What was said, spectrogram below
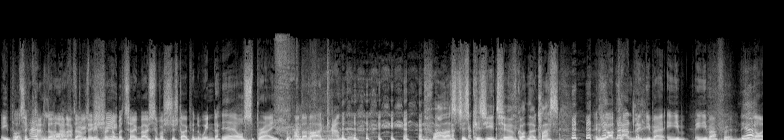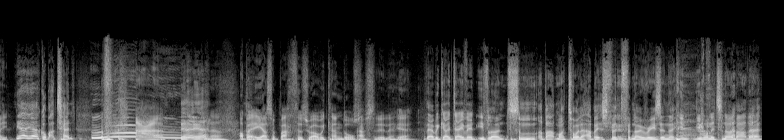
He puts a candles candle on on after after he's having been a for number two. Most of us just open the window. Yeah, or spray. I don't like a candle. Well, that's just because you two have got no class. Have you got a candle in your ba- in your in your bathroom that yeah. you light? Yeah, yeah, I've got about 10. Ah, Yeah, yeah. I know. I bet he has a bath as well with candles. Absolutely. Yeah. There we go, David. You've learned some about my toilet habits for, for no reason that you, you wanted to know about there.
